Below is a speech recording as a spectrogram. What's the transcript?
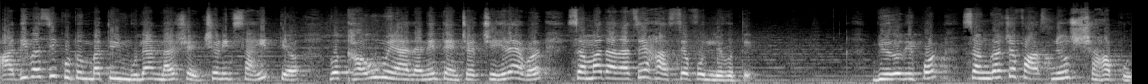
आदिवासी कुटुंबातील मुलांना शैक्षणिक साहित्य व खाऊ मिळाल्याने त्यांच्या चेहऱ्यावर समाधानाचे हास्य फुलले होते. Bureau report Sangharsh fast news Shahapur.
